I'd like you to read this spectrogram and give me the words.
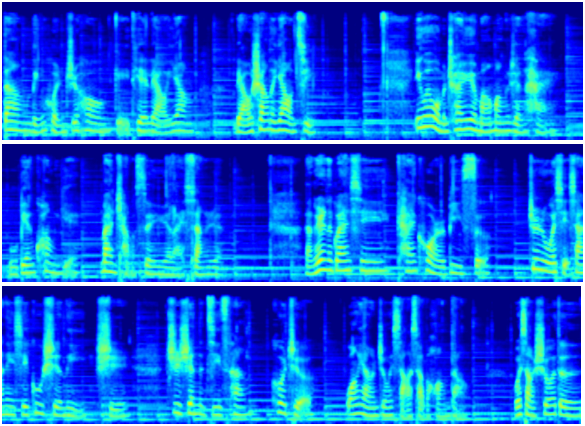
当灵魂之后，给一贴疗样、疗伤的药剂。因为我们穿越茫茫人海、无边旷野、漫长岁月来相认。两个人的关系开阔而闭塞，正如我写下那些故事里时，置身的机舱，或者汪洋中小小的荒岛。我想说的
